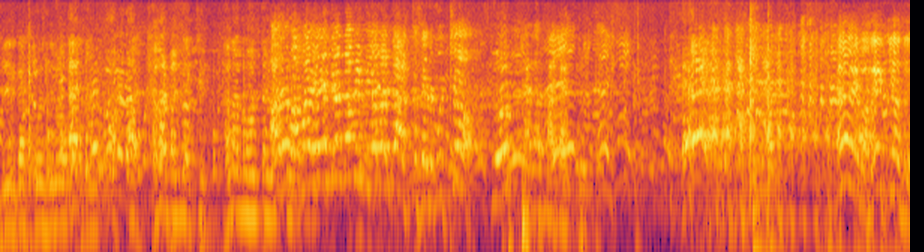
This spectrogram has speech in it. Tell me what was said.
বিয়ের কাজ করে দিল হ্যাঁ, বাড়ি যাচ্ছি আমার মহলটা আরে বাবা এই জন্য আমি বিয়ে বাড়িতে আসতেছি বুঝছ চোখ ছাড়া এই বাবা কি আছে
